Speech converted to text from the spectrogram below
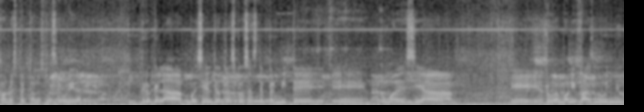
con respecto a nuestra seguridad. Creo que la poesía, entre otras cosas, te permite, eh, como decía eh, Rubén Bonifaz Nuño,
